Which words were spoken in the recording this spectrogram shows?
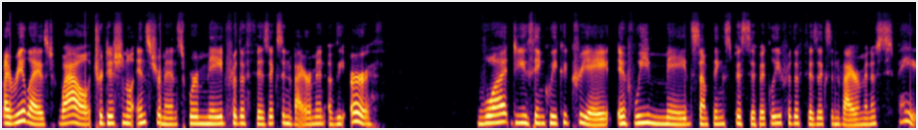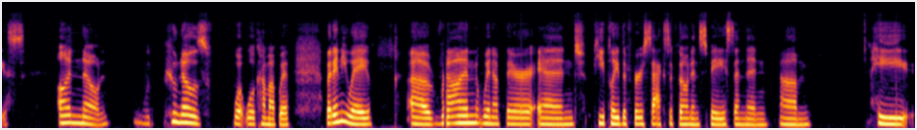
i realized wow traditional instruments were made for the physics environment of the earth what do you think we could create if we made something specifically for the physics environment of space unknown who knows what we'll come up with. But anyway, uh, Ron went up there and he played the first saxophone in space, and then um, he.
